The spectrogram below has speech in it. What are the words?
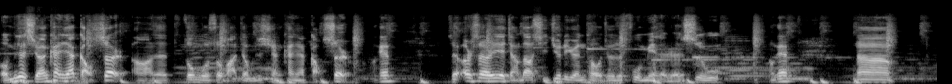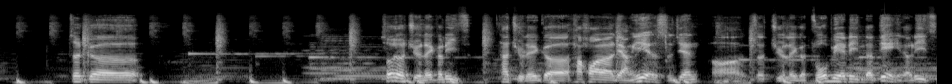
我们就喜欢看人家搞事儿啊。这中国说法叫我们就喜欢看人家搞事儿。OK，所以二十二页讲到喜剧的源头就是负面的人事物。OK，那这个。所以我举了一个例子，他举了一个，他花了两页的时间啊，这、举了一个卓别林的电影的例子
